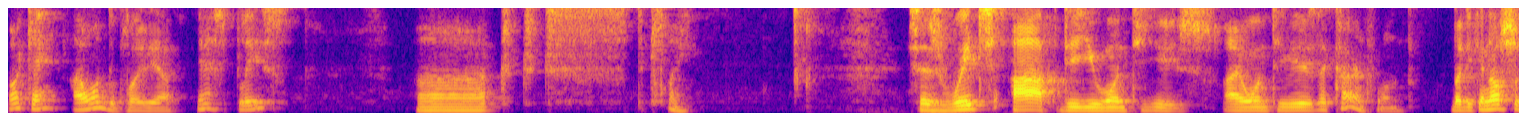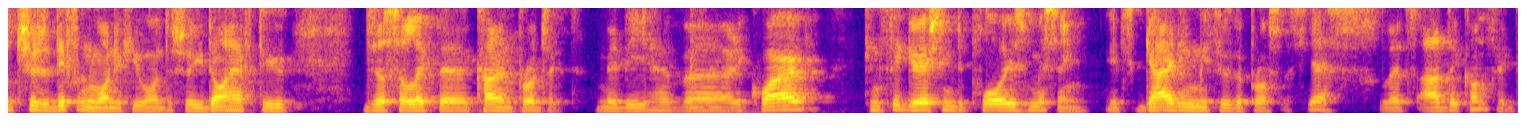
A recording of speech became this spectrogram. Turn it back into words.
Okay, I want to deploy the app. Yes, please. Uh, says, which app do you want to use? I want to use the current one. But you can also choose a different one if you want to. So you don't have to just select the current project. Maybe you have a required configuration deploy is missing. It's guiding me through the process. Yes, let's add the config.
